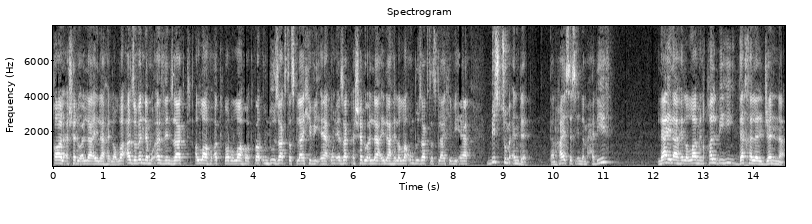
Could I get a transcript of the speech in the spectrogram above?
قال أشهد أن لا إله إلا الله. Also wenn der Muezzin sagt الله أكبر الله أكبر und du sagst das gleiche wie er und er sagt أشهد أن لا إله إلا الله und du sagst das gleiche wie er bis zum Ende dann heißt es in dem Hadith لا إله إلا الله من قلبه دخل الجنة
